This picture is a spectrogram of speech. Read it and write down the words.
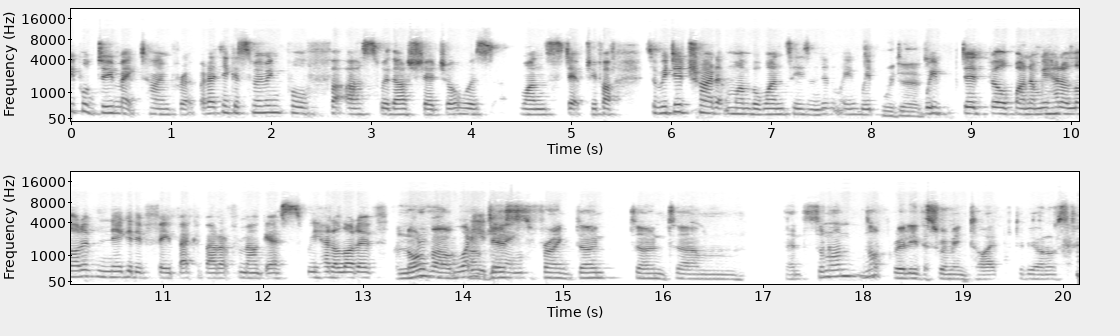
people do make time for it. But I think a swimming pool for us with our schedule was one step too far. So we did try it at Mwamba one season, didn't we? We We did. we did build one, and we had a lot of negative feedback about it from our guests. We had a lot of a lot of our, What are you guests, Frank, don't don't um that's not not really the swimming type, to be honest.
